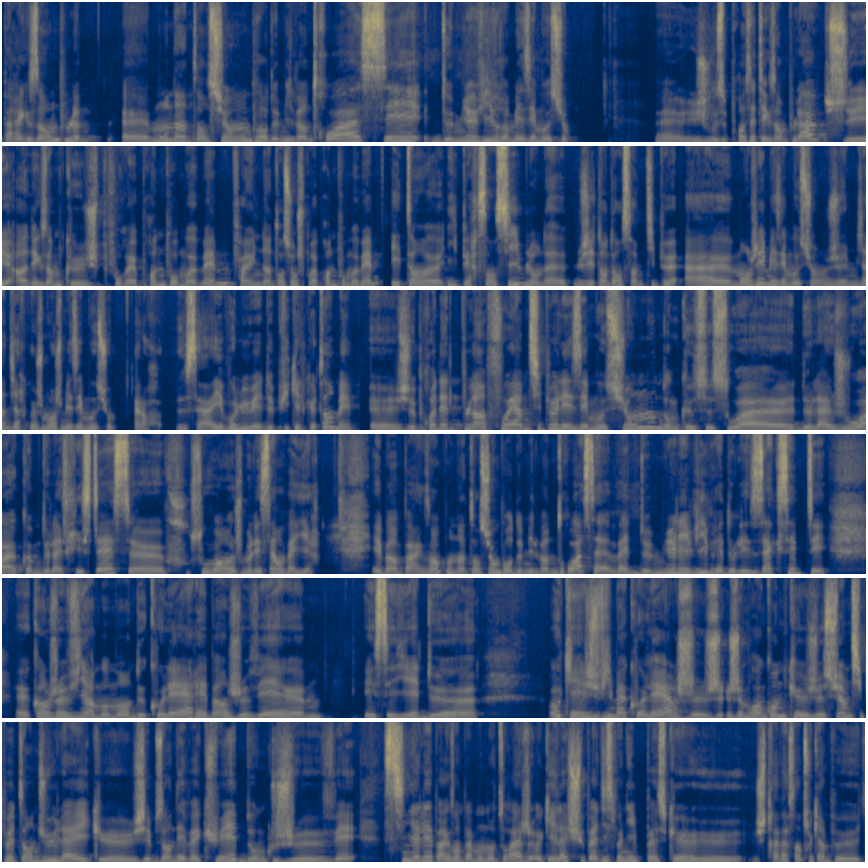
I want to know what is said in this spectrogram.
Par exemple, mon intention pour 2023, c'est de mieux vivre mes émotions. Euh, je vous prends cet exemple-là. C'est un exemple que je pourrais prendre pour moi-même, enfin une intention que je pourrais prendre pour moi-même. Étant euh, hypersensible, on a, j'ai tendance un petit peu à euh, manger mes émotions. J'aime bien dire que je mange mes émotions. Alors ça a évolué depuis quelques temps, mais je prenais de plein fouet un petit peu les émotions, donc que ce soit de la joie comme de la tristesse, souvent je me laissais envahir. Et ben par exemple, mon intention pour 2023, ça va être de mieux les vivre et de les accepter. quand je vis un moment de colère et eh ben, je vais euh, essayer de euh, ok, je vis ma colère, je, me rends compte que je suis un petit peu tendue là et que j'ai besoin d'évacuer, donc je vais signaler par exemple à mon entourage, ok, là je suis pas disponible parce que euh, je traverse un truc un peu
